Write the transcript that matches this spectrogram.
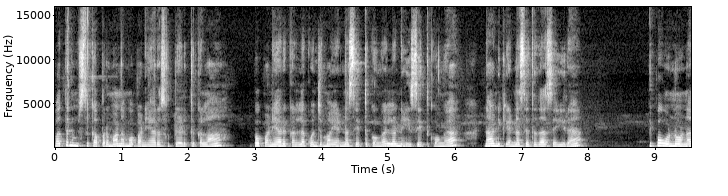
பத்து நிமிஷத்துக்கு அப்புறமா நம்ம பணியாரம் சுட்டு எடுத்துக்கலாம். இப்போ பணியாரக்கல்லில் கொஞ்சமாக எண்ணெய் சேர்த்துக்கோங்க. இல்லை நெய் சேர்த்துக்கோங்க. நான் இன்றைக்கி எண்ணெய் சேர்த்து தான் செய்கிறேன் இப்போ ஒன்று ஒன்றா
